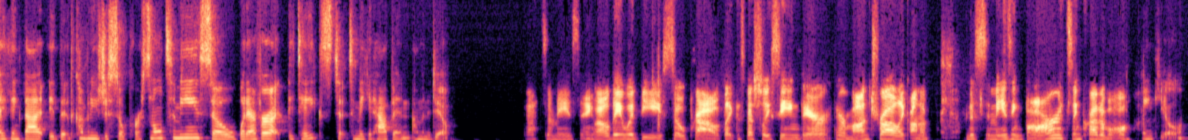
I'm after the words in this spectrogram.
I think that it, the company is just so personal to me, so whatever it takes to to make it happen, I'm going to do. That's amazing. Well, they would be so proud, like especially seeing their their mantra like on a this amazing bar. It's incredible. Thank you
